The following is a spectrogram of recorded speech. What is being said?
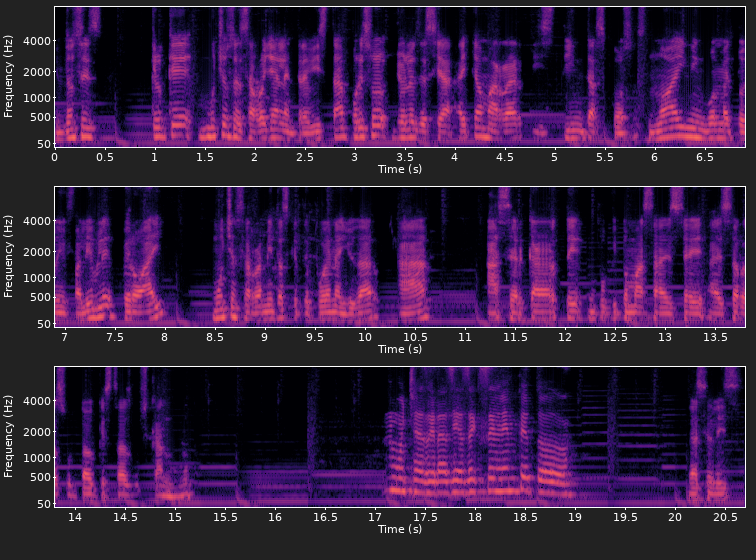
Entonces, creo que muchos desarrollan la entrevista, por eso yo les decía, hay que amarrar distintas cosas. No hay ningún método infalible, pero hay muchas herramientas que te pueden ayudar a acercarte un poquito más a ese, a ese resultado que estás buscando, ¿no? Muchas gracias, excelente todo. Gracias, Liz.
